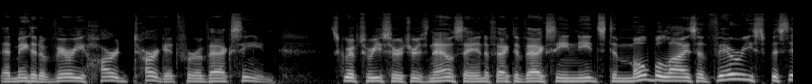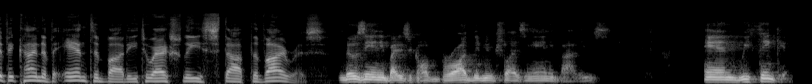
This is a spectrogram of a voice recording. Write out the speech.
that make it a very hard target for a vaccine. Scripps researchers now say an effective vaccine needs to mobilize a very specific kind of antibody to actually stop the virus. Those antibodies are called broadly neutralizing antibodies. And we think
